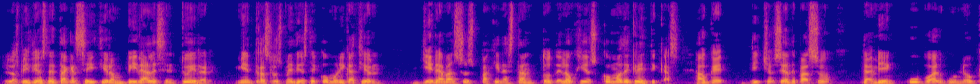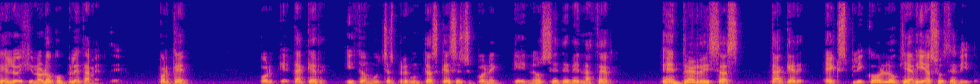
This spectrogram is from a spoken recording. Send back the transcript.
Los vídeos de Tucker se hicieron virales en Twitter, mientras los medios de comunicación llenaban sus páginas tanto de elogios como de críticas, aunque, dicho sea de paso, también hubo alguno que lo ignoró completamente. ¿Por qué? Porque Tucker hizo muchas preguntas que se supone que no se deben hacer. Entre risas, Tucker explicó lo que había sucedido.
